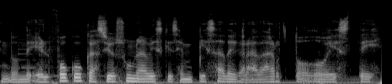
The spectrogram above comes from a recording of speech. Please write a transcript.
en donde el foco gaseoso una vez que se empieza a degradar todo este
